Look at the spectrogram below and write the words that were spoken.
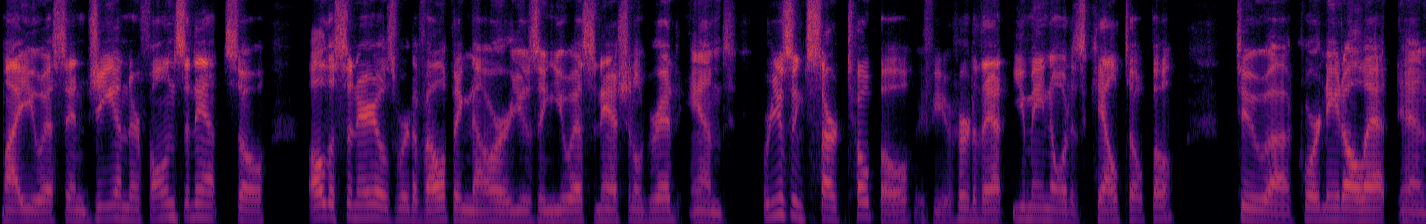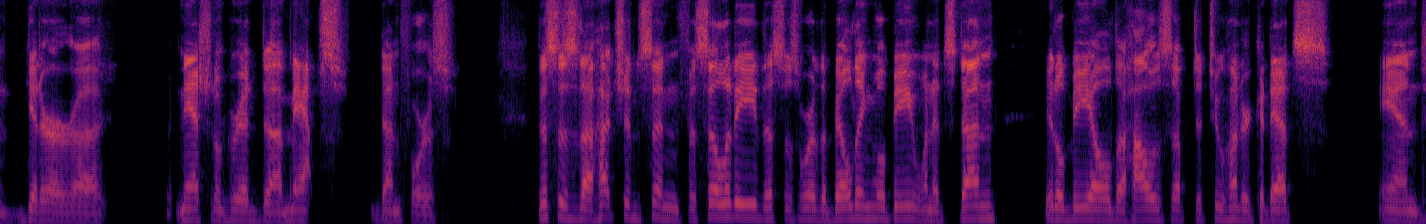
my USNG in their phones and that. So all the scenarios we're developing now are using US National Grid and we're using SARTopo. If you've heard of that, you may know it as CalTopo to uh, coordinate all that and get our uh, National Grid uh, maps done for us. This is the Hutchinson facility. This is where the building will be when it's done. It'll be able to house up to 200 cadets and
